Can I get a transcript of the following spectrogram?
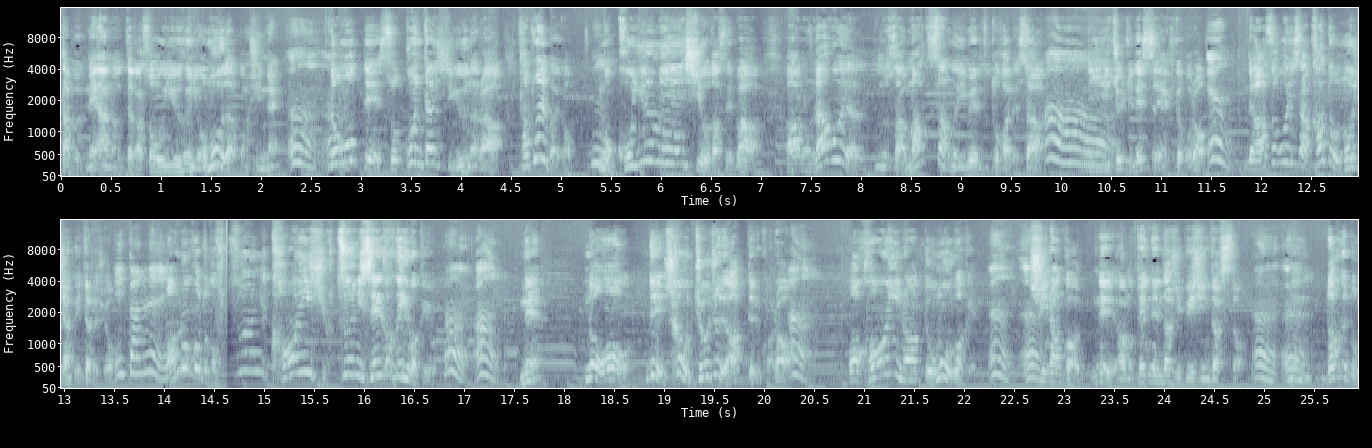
多分ねあのだからそういうふうに思うだろうかもしんない、うんと思ってそこに対して言うなら例えばよ、うん。もう固有名詞を出せばあの名古屋のさ松さんのイベントとかでさ、うんうんうん。ちょいちょい出てたやん一頃、うであそこにさ加藤のいちゃんっていたでしょ？いたね。あの子とか普通に可愛いし普通に性格いいわけよ。うんうん。ね。のでしかもちょいちょい会ってるから、あ可愛いなって思うわけ、うんうん。うんしなんかねあの天然だし美人だしさ、うんうん。うん。だけど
